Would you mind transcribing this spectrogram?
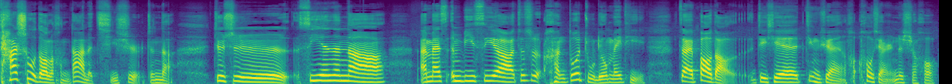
他受到了很大的歧视，真的，就是 CNN 呐、MSNBC 啊，就是很多主流媒体在报道这些竞选候候选人的时候，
